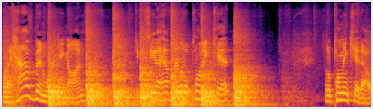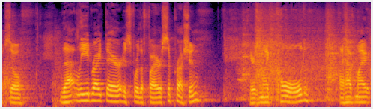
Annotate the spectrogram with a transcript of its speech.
what I have been working on, as you can see, I have my little plumbing kit little plumbing kit out. So that lead right there is for the fire suppression. Here's my cold. I have my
